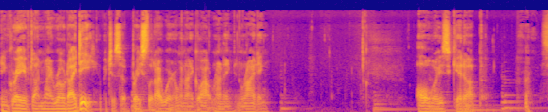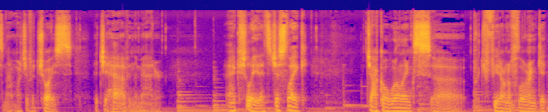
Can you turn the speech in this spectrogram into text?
engraved on my road ID, which is a bracelet I wear when I go out running and riding. Always get up. it's not much of a choice that you have in the matter. Actually, that's just like Jocko Willink's uh, "Put your feet on the floor and get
